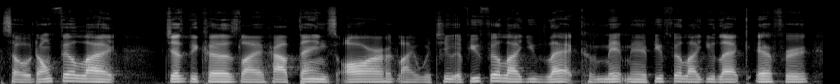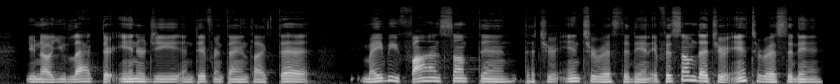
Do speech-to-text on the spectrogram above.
So don't feel like just because like how things are like with you. If you feel like you lack commitment if you feel like you lack effort you know you lack their energy and different things like that maybe find something that you're interested in. If it's something that you're interested in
